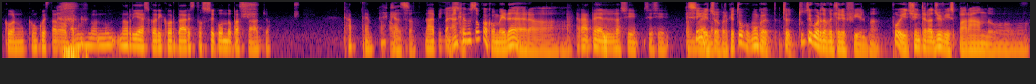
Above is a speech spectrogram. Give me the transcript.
con, con questa roba. Non, non- non riesco a ricordare sto secondo passaggio. Captain Eh, Power. cazzo. No, Beh, anche questo qua come idea era... Era bello, sì, sì, sì. Eh sì, bello. cioè, perché tu comunque, cioè, tu ti guardavi il telefilm, poi ci interagivi sparando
